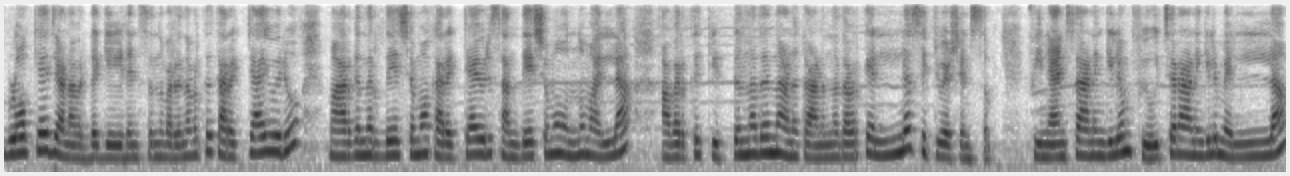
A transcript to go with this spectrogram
ബ്ലോക്കേജ് ആണ് അവരുടെ ഗൈഡൻസ് എന്ന് പറയുന്നത്. അവർക്ക് കറക്റ്റായ ഒരു മാർഗനിർദ്ദേശമോ കറക്റ്റായ ഒരു സന്ദേശമോ ഒന്നുമല്ല അവർക്ക് കിട്ടുന്നതെന്നാണ് കാണുന്നത്. അവർക്ക് എല്ലാ സിറ്റുവേഷൻസും ഫിനാൻസ് ആണെങ്കിലും ഫ്യൂച്ചർ ആണെങ്കിലും എല്ലാം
